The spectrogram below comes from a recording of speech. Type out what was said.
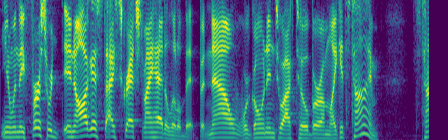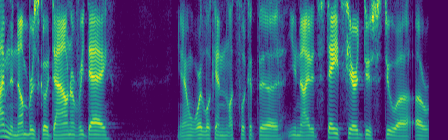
You know, when they first were in August, I scratched my head a little bit, but now we're going into October. I'm like, it's time. It's time the numbers go down every day. You know, we're looking. Let's look at the United States here. Just do a, a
